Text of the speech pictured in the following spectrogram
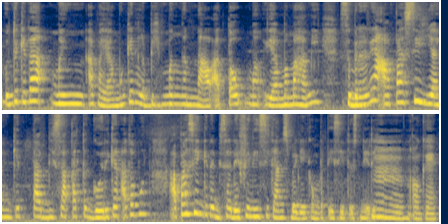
untuk kita men- apa ya mungkin lebih mengenal atau me- ya memahami sebenarnya apa sih yang kita bisa kategorikan ataupun apa sih yang kita bisa definisikan sebagai kompetisi itu sendiri. Hmm, oke.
